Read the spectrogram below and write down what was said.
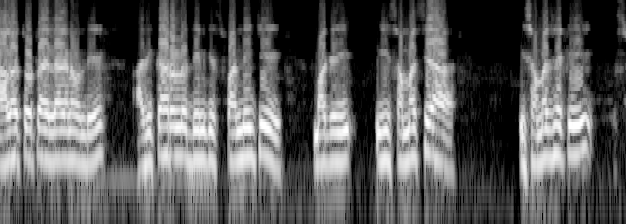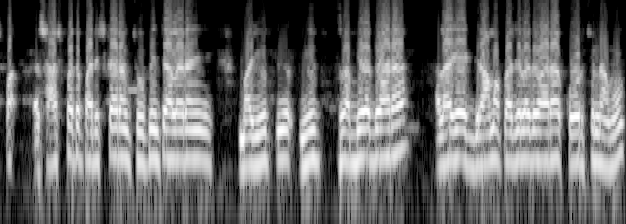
చాలా చోట్ల ఇలాగనే ఉంది. అధికారులు దీనికి స్పందించి మాకు ఈ- ఈ సమస్య ఈ సమస్యకి శాశ్వత పరిష్కారం చూపించాలని మా యూత్ యూత్ సభ్యుల ద్వారా అలాగే గ్రామ ప్రజల ద్వారా కోరుచున్నాము.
